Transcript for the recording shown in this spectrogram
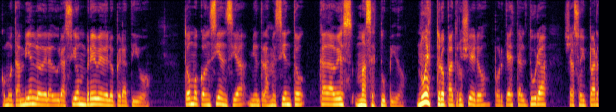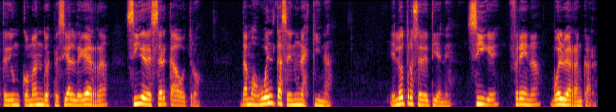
como también lo de la duración breve del operativo. Tomo conciencia mientras me siento cada vez más estúpido. Nuestro patrullero, porque a esta altura ya soy parte de un comando especial de guerra, sigue de cerca a otro. Damos vueltas en una esquina. El otro se detiene, sigue, frena, vuelve a arrancar.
